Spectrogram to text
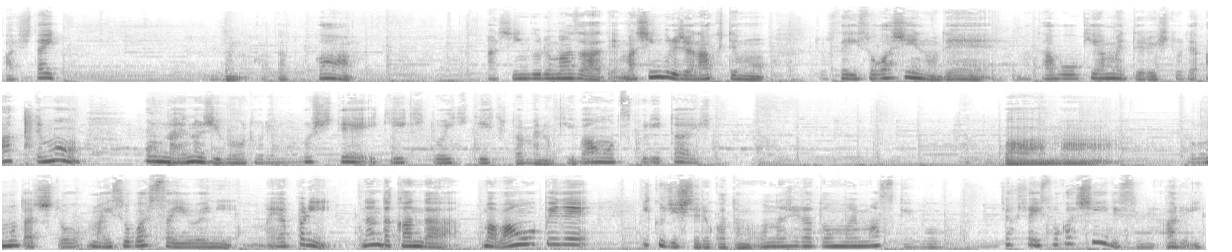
探したいっていうような方とか、まあ、シングルマザーで、まあ、シングルじゃなくても女性忙しいので、まあ、多忙を極めてる人であっても本来の自分を取り戻して生き生きと生きていくための基盤を作りたい人とかあとはまあ子供たちと、まあ、忙しさゆえに、まあ、やっぱりなんだかんだ、まあ、ワンオペで育児してる方も同じだと思いますけどちゃくちゃ忙しいですよね。ある一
